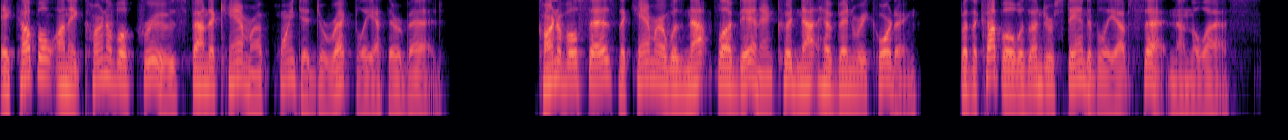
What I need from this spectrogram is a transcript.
a couple on a Carnival cruise found a camera pointed directly at their bed. Carnival says the camera was not plugged in and could not have been recording, but the couple was understandably upset nonetheless.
